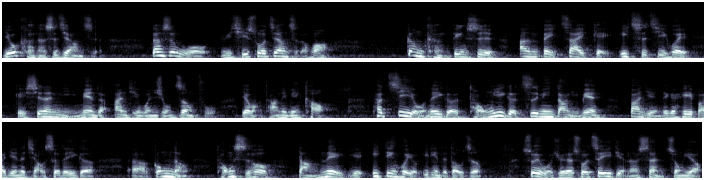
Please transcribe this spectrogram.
有可能是这样子。但是我与其说这样子的话，更肯定是安倍再给一次机会给现在里面的岸田文雄政府要往他那边靠。他既有那个同一个自民党里面扮演那个黑白脸的角色的一个呃功能，同时候党内也一定会有一定的斗争。所以我觉得说这一点呢是很重要。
